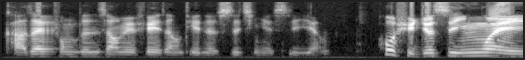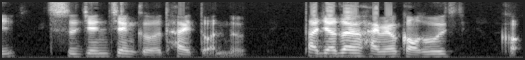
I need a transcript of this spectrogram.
卡在风筝上面飞上天的事情也是一样。或许就是因为时间间隔太短了，大家在还没有搞出搞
